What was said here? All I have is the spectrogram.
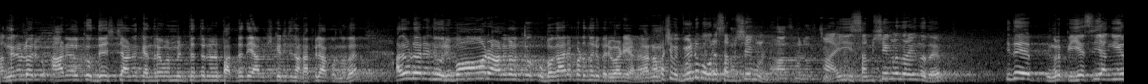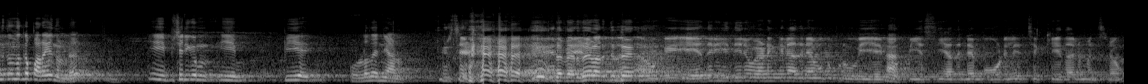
അങ്ങനെയുള്ള ഒരു ആളുകൾക്ക് ഉദ്ദേശിച്ചാണ് കേന്ദ്ര ഗവൺമെന്റ് ഇത്തരത്തിലൊരു പദ്ധതി ആവിഷ്കരിച്ച് നടപ്പിലാക്കുന്നത്. അതുകൊണ്ട് തന്നെ ഇത് ഒരുപാട് ആളുകൾക്ക് ഉപകാരപ്പെടുന്ന ഒരു പരിപാടിയാണ്. കാരണം പക്ഷേ വീണ്ടും കുറേ സംശയങ്ങളുണ്ട്. ആ ആ ഈ സംശയങ്ങൾ എന്ന് പറയുന്നത് ഇത് നിങ്ങൾ പി എസ് സി അംഗീകൃതം എന്നൊക്കെ പറയുന്നുണ്ട്. ഈ ശരിക്കും ഈ പി ഉള്ളത് തന്നെയാണ്? തീർച്ചയായിട്ടും. വെറുതെ പറഞ്ഞിട്ട്. നമുക്ക് ഏത് രീതിയിൽ വേണമെങ്കിലും അതിനെ നമുക്ക് പ്രൂവ് ചെയ്യാം. പി എസ് സി അതിന്റെ ബോർഡിൽ ചെക്ക് ചെയ്താലും മനസ്സിലാവും.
